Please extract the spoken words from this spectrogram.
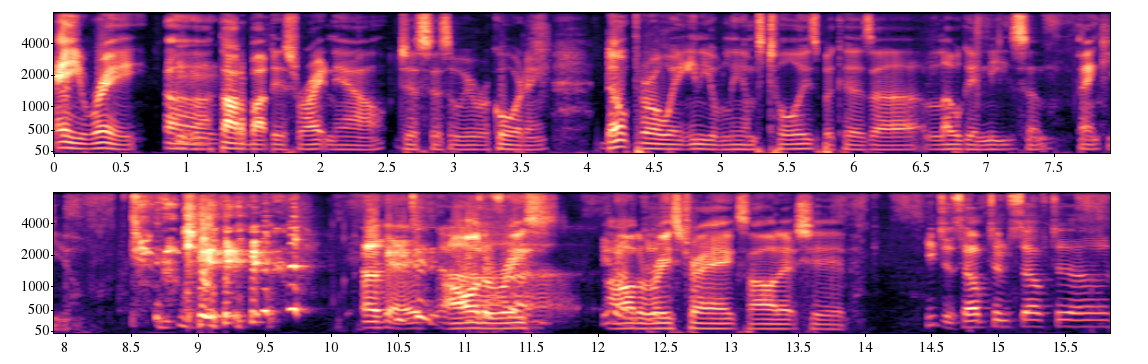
Hey Ray, uh, Mm-hmm. thought about this right now, just as we were recording. Don't throw away any of Liam's toys because uh, Logan needs them. Thank you. Okay. All the just, race, you all the know, just- racetracks, all that shit. He just helped himself to. Uh,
